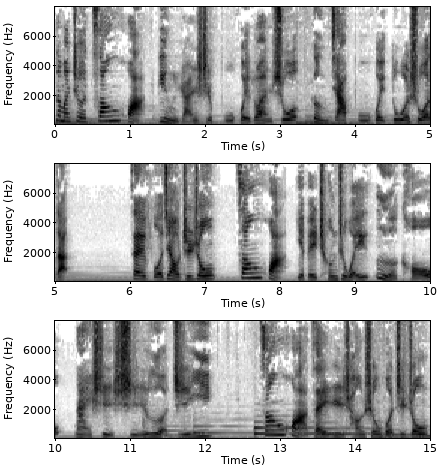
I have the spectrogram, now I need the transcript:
那么这脏话定然是不会乱说，更加不会多说的。在佛教之中，脏话也被称之为恶口，乃是十恶之一。脏话在日常生活之中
